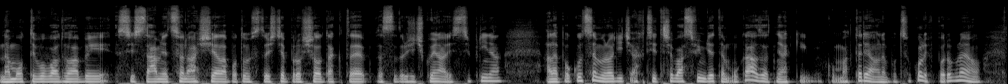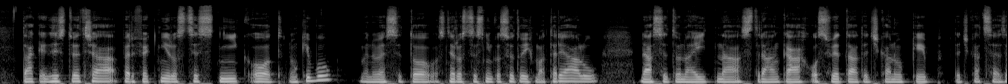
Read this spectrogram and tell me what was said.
namotivovat ho, aby si sám něco našel a potom se to ještě prošel, tak to je zase trošičku jiná disciplína. Ale pokud jsem rodič a chci třeba svým dětem ukázat nějaký jako materiál nebo cokoliv podobného, tak existuje třeba perfektní rozcestník od Nukibu, Jmenuje se to vlastně rozcestník osvětových materiálů. Dá se to najít na stránkách osvěta.nukip.cz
